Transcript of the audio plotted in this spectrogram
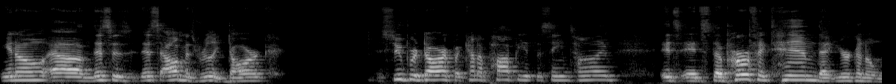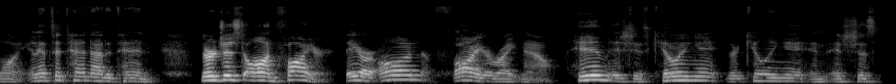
You know, um, this is this album is really dark, super dark, but kind of poppy at the same time. It's it's the perfect Him that you're gonna want, and it's a 10 out of 10. They're just on fire. They are on fire right now. Him is just killing it. They're killing it, and it's just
